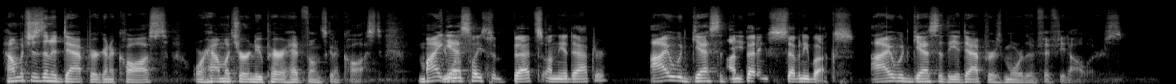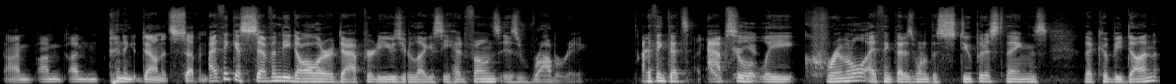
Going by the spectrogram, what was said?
how much is an adapter going to cost or how much are a new pair of headphones going to cost? My Do guess to place some bets on the adapter? I would guess that I'm betting 70 bucks. I would guess that the adapter is more than $50. I'm I'm I'm pinning it down at 70. I think a $70 adapter to use your legacy headphones is robbery. I think that's absolutely criminal. I think that is one of the stupidest things that could be done.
